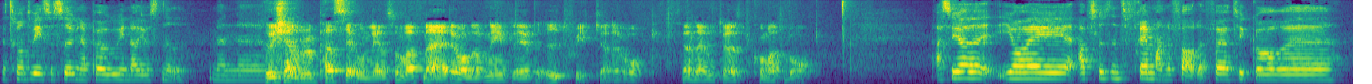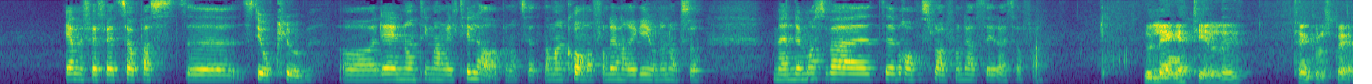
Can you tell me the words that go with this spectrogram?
Jag tror inte vi är så sugna på att gå in där just nu. Men, eh, Hur känner du personligen som varit med då när ni blev utskickade och sen eventuellt komma tillbaka? Alltså jag, jag är absolut inte främmande för det för jag tycker eh, MFF är ett så pass eh, stor klubb och det är någonting man vill tillhöra på något sätt när man kommer från denna regionen också. Men det måste vara ett bra förslag från deras sida i så fall. Hur länge till tänker du spela?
